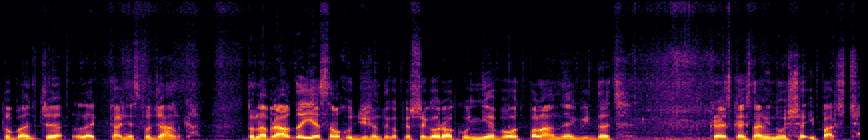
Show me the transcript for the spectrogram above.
to będzie lekka niespodzianka. To naprawdę jest samochód 91 roku, nie był odpalany. Jak widać, kreska jest na minusie i patrzcie.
